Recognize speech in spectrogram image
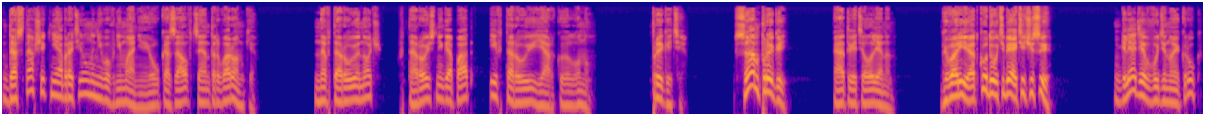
Доставщик не обратил на него внимания и указал в центр воронки. На вторую ночь, второй снегопад и вторую яркую луну. «Прыгайте». «Сам прыгай!» — ответил Леннон. «Говори, откуда у тебя эти часы?» Глядя в водяной круг,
